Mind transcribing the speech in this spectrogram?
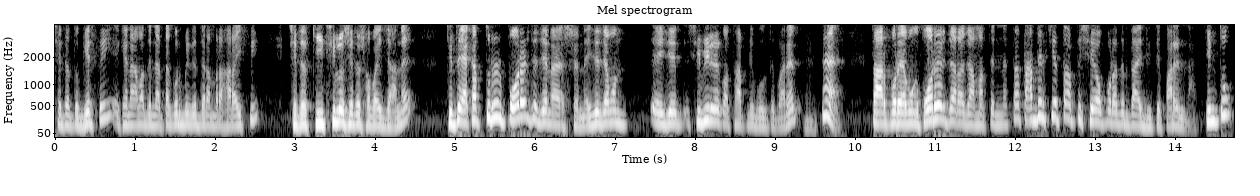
সেটা তো গেছেই। এখানে আমাদের নেতাকর্মীদের আমরা হারাইছি। সেটা কি ছিল সেটা সবাই জানে। কিন্তু একাত্তরের পরের যে জেনারেশন এই যে যেমন এই যে শিবিরের কথা আপনি বলতে পারেন হ্যাঁ তারপরে এবং পরের যারা জামাতের নেতা তাদেরকে তো আপনি সেই অপরাধের দায় দিতে পারেন না। কিন্তু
